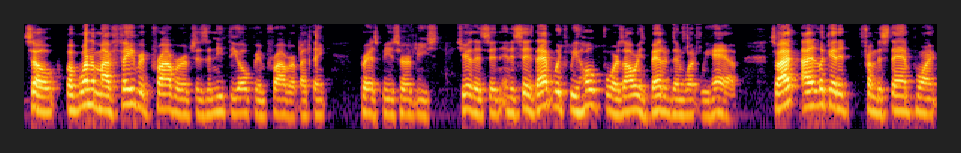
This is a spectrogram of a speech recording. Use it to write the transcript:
So, but one of my favorite proverbs is an Ethiopian proverb. I think Pres P has heard me share this, and, and it says that which we hope for is always better than what we have. So I, I look at it from the standpoint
